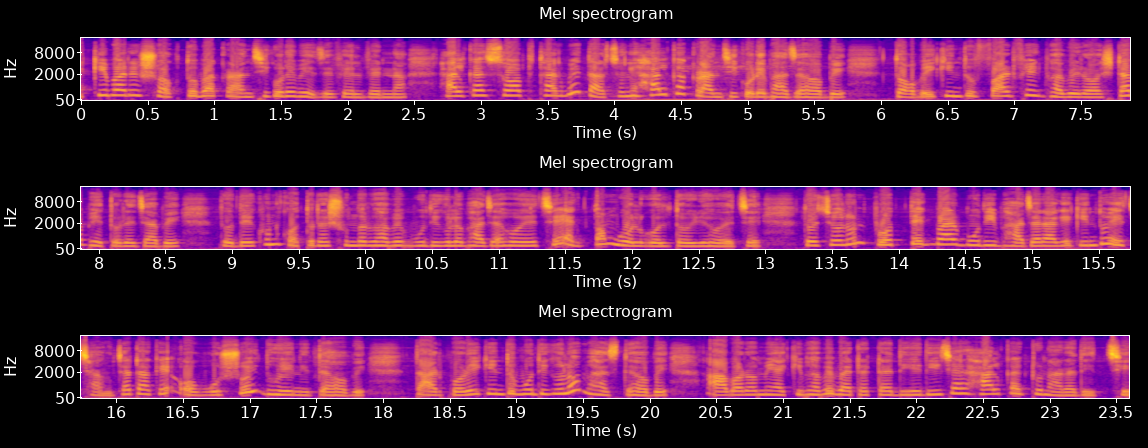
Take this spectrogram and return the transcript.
একেবারে শক্ত বা ক্রাঞ্চি করে ভেজে ফেলবেন না। হালকা সফট থাকবে, তার সঙ্গে হালকা ক্রাঞ্চি করে ভাজা হবে। তবেই কিন্তু পারফেক্টভাবে রসটা ভেতরে যাবে। তো দেখুন কতটা সুন্দরভাবে মুদিগুলো ভাজা হয়েছে, একদম গোল গোল তৈরি হয়েছে। তো চলুন প্রত্যেকবার মুদি ভাজার আগে কিন্তু এই ছাংচাটাকে অবশ্যই ধুয়ে নিতে হবে। তারপরেই কিন্তু মুদিগুলো ভাজতে হবে। আবার আমি একইভাবে ব্যাটারটা দিয়ে দিয়েছি আর হালকা একটু নাড়া দিচ্ছি।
